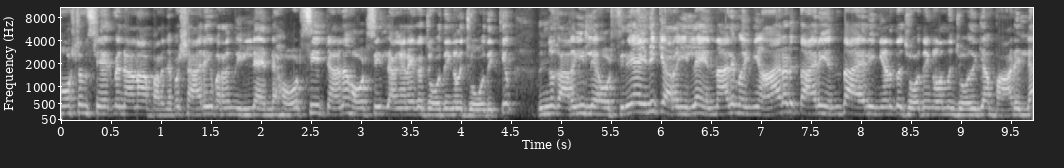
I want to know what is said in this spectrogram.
മോശം സ്റ്റേറ്റ്മെന്റ് ആണ് ആ പറഞ്ഞത്. അപ്പോൾ ഷാരിക പറയുന്നത് ഇല്ല എന്റെ ഹോട്ട് സീറ്റ് ആണ്. ഹോട്ട് സീറ്റിൽ അങ്ങനെയൊക്കെ ചോദ്യങ്ങൾ ചോദിക്കും. നിങ്ങൾക്ക് അറിയില്ല ഹോട്ട് സീറ്റ് എനിക്കറിയില്ല. എന്നാലും ഇനി ആരടുത്തായാലും എന്തായാലും ഇങ്ങനത്തെ ചോദ്യങ്ങളൊന്നും ചോദിക്കാൻ പാടില്ല.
